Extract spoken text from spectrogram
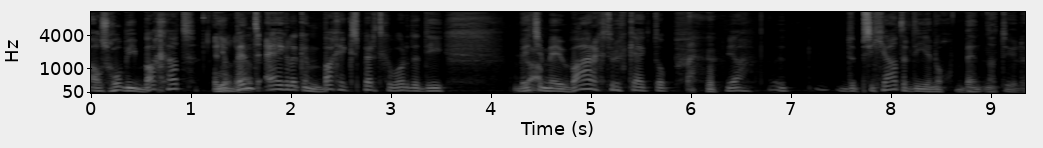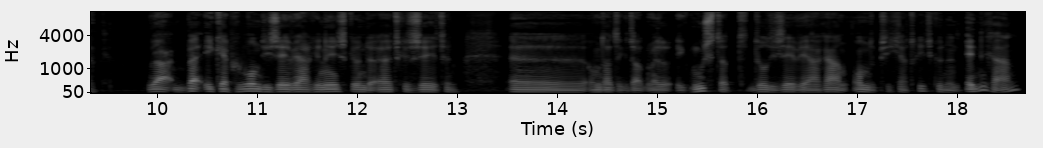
als hobby Bach had. Je bent eigenlijk een Bach-expert geworden die een beetje meewarig terugkijkt op ja, de psychiater die je nog bent natuurlijk. Ja, ik heb gewoon die zeven jaar geneeskunde uitgezeten. Uh, omdat ik dat, ik moest dat door die zeven jaar gaan om de psychiatrie te kunnen ingaan.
